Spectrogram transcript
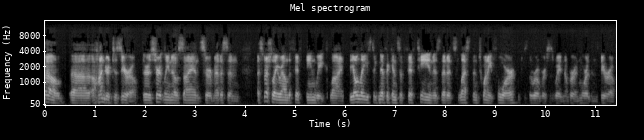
Oh, uh, 100 to zero. There is certainly no science or medicine, especially around the 15 week line. The only significance of 15 is that it's less than 24, which is the Roe versus Wade number, and more than zero.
